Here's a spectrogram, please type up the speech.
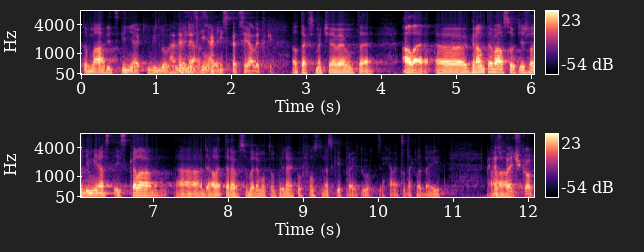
to má vždycky nějaký výdlouhý Máte vždycky názvy. nějaký specialitky. No tak jsme ČVUT. Ale uh, grantová soutěž Vladimíra Stejskala a dále teda se budeme o tom povídat jako Fond studentských projektů. Necháme to takhle být. FSPčko.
